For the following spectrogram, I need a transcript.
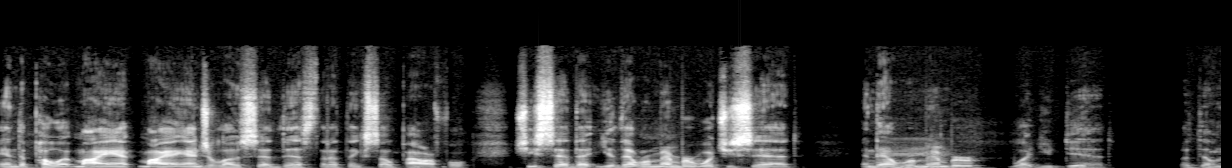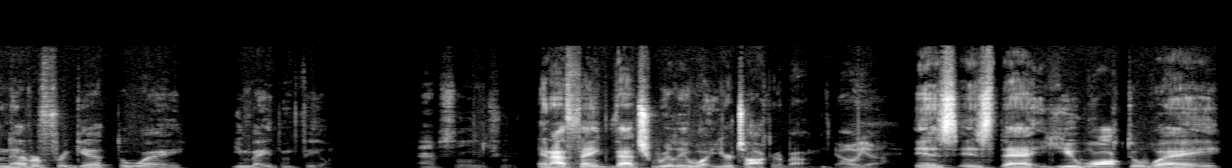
And the poet Maya, Maya Angelou said this that I think is so powerful. She said that you, they'll remember what you said, and they'll mm. remember what you did, but they'll never forget the way you made them feel. Absolutely true. And I think that's really what you're talking about Oh yeah. is is that you walked away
